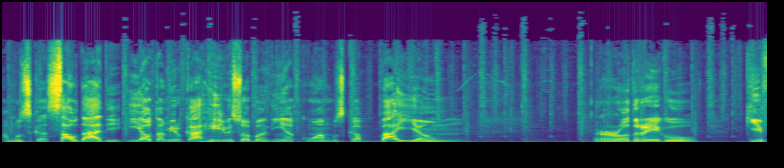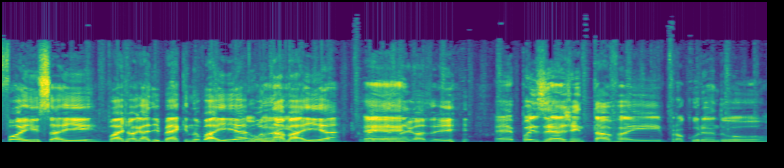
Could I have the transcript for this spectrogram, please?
a música Saudade. E Altamiro Carrilho e sua bandinha com a música Baião. Rodrigo, que foi isso aí? Vai jogar de back no Bahia No ou na Bahia. Bahia? Como é, que é É. esse negócio aí? É, pois é, a gente tava aí procurando,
